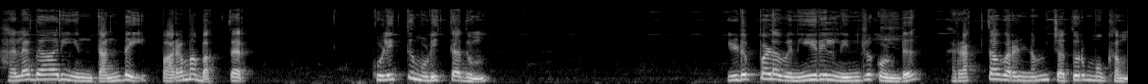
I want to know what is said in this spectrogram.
ஹலதாரியின் தந்தை பரம பக்தர் குளித்து முடித்ததும் இடுப்பளவு நீரில் நின்று கொண்டு ரக்தவர்ணம் சதுர்முகம்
